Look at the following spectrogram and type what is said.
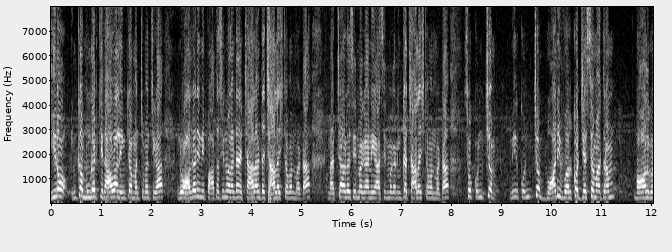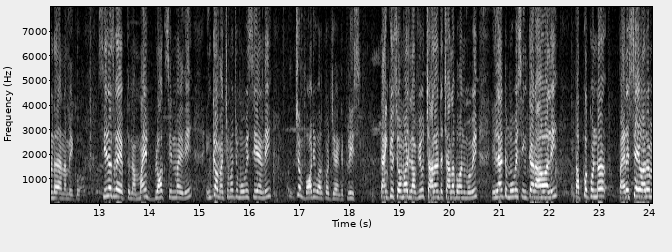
హీరో ఇంకా ముంగటికి రావాలి ఇంకా మంచి మంచిగా. నువ్వు ఆల్రెడీ నీ పాత సినిమాలు అంటే నాకు చాలా అంటే చాలా ఇష్టం అనమాట నచ్చావుల సినిమా కానీ ఆ సినిమా కానీ ఇంకా చాలా ఇష్టం అనమాట సో కొంచెం మీరు కొంచెం బాడీ వర్కౌట్ చేస్తే మాత్రం మామూలుగా ఉండదు అన్న మీకు. సీరియస్గా చెప్తున్నా మైండ్ బ్లాక్ సినిమా ఇది. ఇంకా మంచి మంచి మూవీస్ చేయండి కొంచెం బాడీ వర్కౌట్ చేయండి please thank you so much love you చాలా అంటే చాలా బాగుంది మూవీ ఇలాంటి మూవీస్ ఇంకా రావాలి తప్పకుండా పైరస్ వారం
